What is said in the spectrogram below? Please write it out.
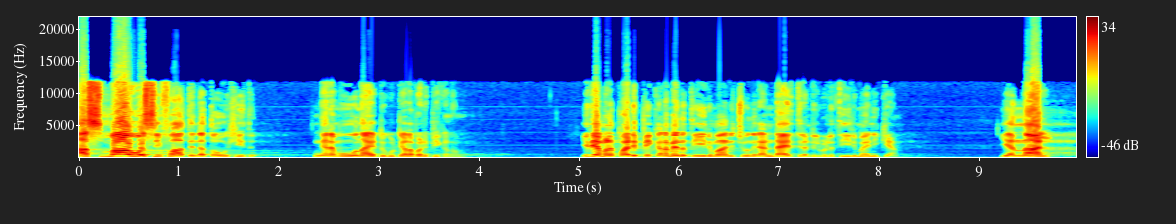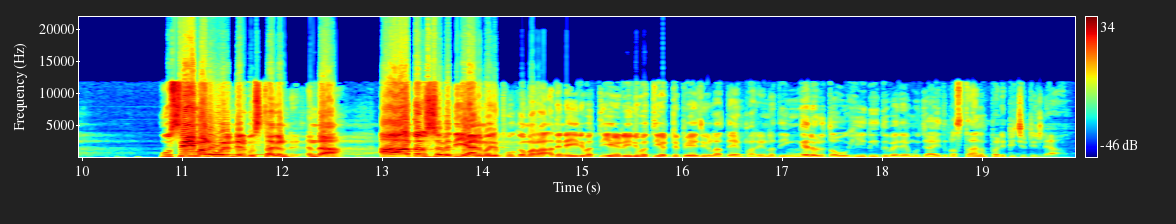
അസ്മാവ് വസിഫാത്തിന്റെ തൗഹീദ്. ഇങ്ങനെ മൂന്നായിട്ട് കുട്ടികളെ പഠിപ്പിക്കണം. ഇത് നമ്മൾ പഠിപ്പിക്കണമെന്ന് തീരുമാനിച്ചു എന്ന് രണ്ടായിരത്തി രണ്ടിൽ ഇവിടെ തീരുമാനിക്കാം. എന്നാൽ ഹുസൈൻ അടവൂരിന്റെ ഒരു പുസ്തകമുണ്ട്. എന്താ? ആദർശ വ്യതിയാനം ഒരു പുകമറ. അതിന്റെ ഇരുപത്തിയേഴ് ഇരുപത്തിയെട്ട് പേജുകൾ അദ്ദേഹം പറയുന്നത് ഇങ്ങനെ ഒരു തൗഹീദ് ഇതുവരെ മുജാഹിദ് പ്രസ്ഥാനം പഠിപ്പിച്ചിട്ടില്ല.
